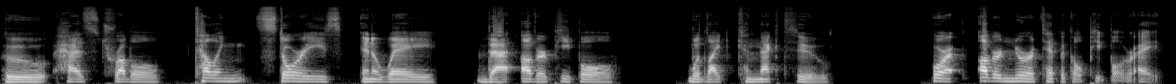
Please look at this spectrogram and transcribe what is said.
who has trouble telling stories in a way that other people would like connect to or other neurotypical people, right?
